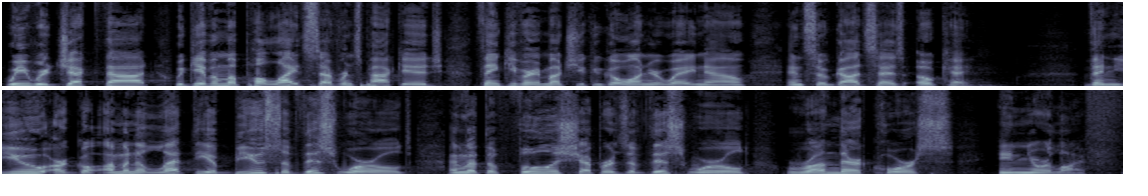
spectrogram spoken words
We reject that. We give Him a polite severance package. Thank you very much. You can go on your way now. And so God says, okay then you are go- I'm going to let the abuse of this world and let the foolish shepherds of this world run their course in your life.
